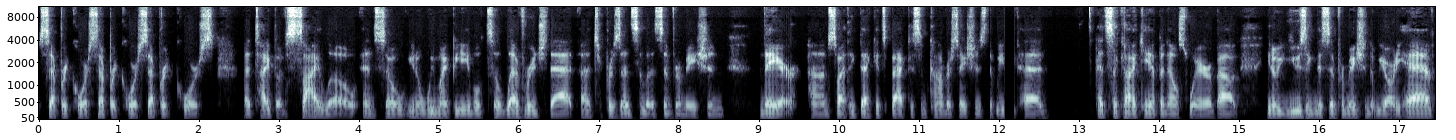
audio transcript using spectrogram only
separate course, separate course, separate course uh, type of silo. And so, you know, we might be able to leverage that uh, to present some of this information there. Um, so I think that gets back to some conversations that we've had at Sakai Camp and elsewhere about you know using this information that we already have,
